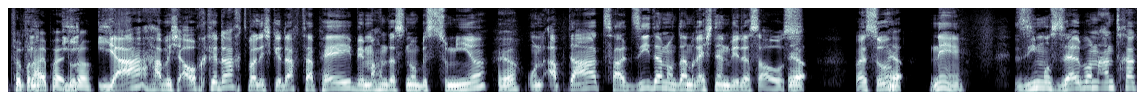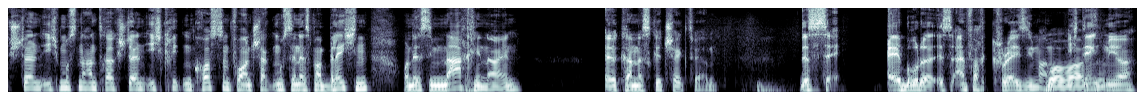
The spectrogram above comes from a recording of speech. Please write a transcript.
5,5 halt, oder? Ja, habe ich auch gedacht, weil ich gedacht habe, hey, wir machen das nur bis zu mir. Ja. Und ab da zahlt sie dann und dann rechnen wir das aus. Ja. Weißt du? Ja. Nee. Sie muss selber einen Antrag stellen, ich muss einen Antrag stellen, ich krieg einen Kostenvoranschlag, muss den erstmal blechen und erst im Nachhinein äh, kann das gecheckt werden. Das ist, ey Bruder, ist einfach crazy, Mann. Boah, ich Wahnsinn. denk mir,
